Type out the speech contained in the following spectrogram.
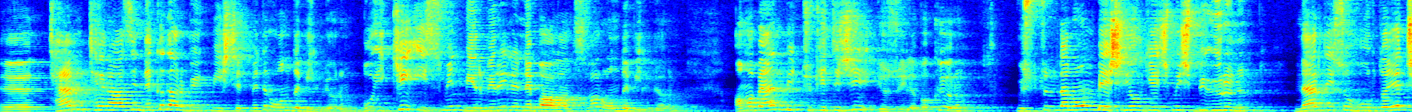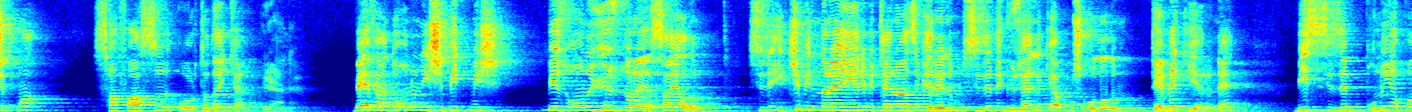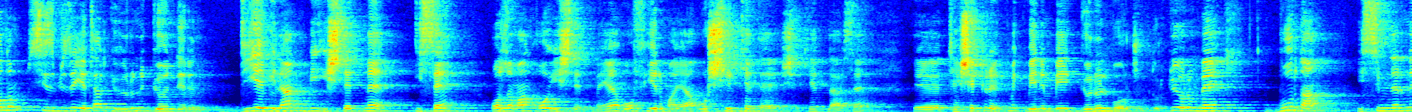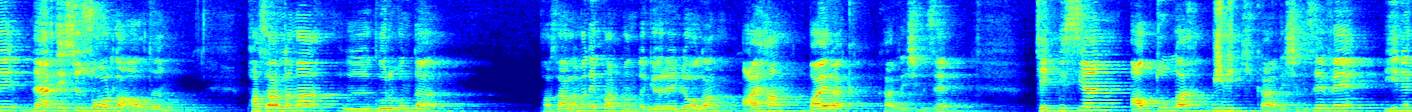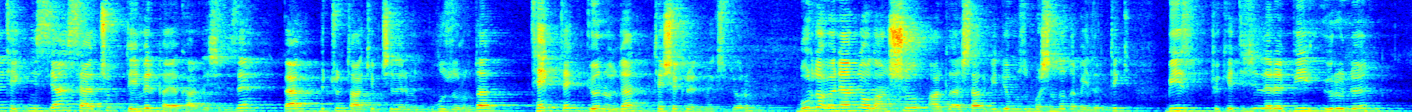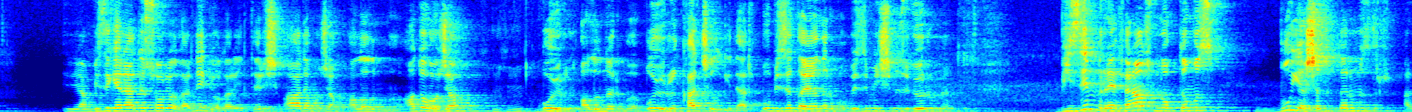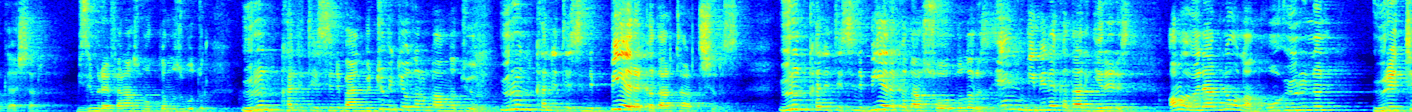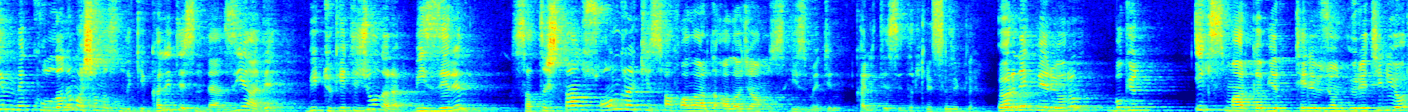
Ee, Tem terazi ne kadar büyük bir işletmedir onu da bilmiyorum. Bu iki ismin birbiriyle ne bağlantısı var onu da bilmiyorum. Ama ben bir tüketici gözüyle bakıyorum. Üstünden 15 yıl geçmiş bir ürünün neredeyse hurdaya çıkma safhası ortadayken Yani. Beyefendi onun işi bitmiş. Biz onu 100 liraya sayalım. Size 2000 liraya yeni bir terazi verelim. Size de güzellik yapmış olalım demek yerine biz size bunu yapalım. Siz bize yeter ki ürünü gönderin diyebilen bir işletme ise o zaman o işletmeye, o firmaya, o şirkete, şirketlerse e, teşekkür etmek benim bir gönül borcumdur diyorum ve buradan isimlerini neredeyse zorla aldığım pazarlama e, grubunda pazarlama departmanında görevli olan Ayhan Bayrak kardeşimize, teknisyen Abdullah Bilik kardeşimize ve yine teknisyen Selçuk Demirkaya kardeşimize ben bütün takipçilerimin huzurunda tek tek gönülden teşekkür etmek istiyorum. Burada önemli olan şu arkadaşlar videomuzun başında da belirttik. Biz tüketicilere bir ürünü yani bizi genelde soruyorlar. Ne diyorlar ilk iş? Adem hocam alalım mı? Ada hocam bu ürün alınır mı? Bu ürün kaç yıl gider? Bu bize dayanır mı? Bizim işimizi görür mü? Bizim referans noktamız bu yaşadıklarımızdır arkadaşlar. Bizim referans noktamız budur. Ürün kalitesini ben bütün videolarımda anlatıyorum. Ürün kalitesini bir yere kadar tartışırız. Ürün kalitesini bir yere kadar sorgularız. En dibine kadar gireriz. Ama önemli olan o ürünün üretim ve kullanım aşamasındaki kalitesinden ziyade bir tüketici olarak bizlerin satıştan sonraki safhalarda alacağımız hizmetin kalitesidir. Kesinlikle. Örnek veriyorum. Bugün X marka bir televizyon üretiliyor.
